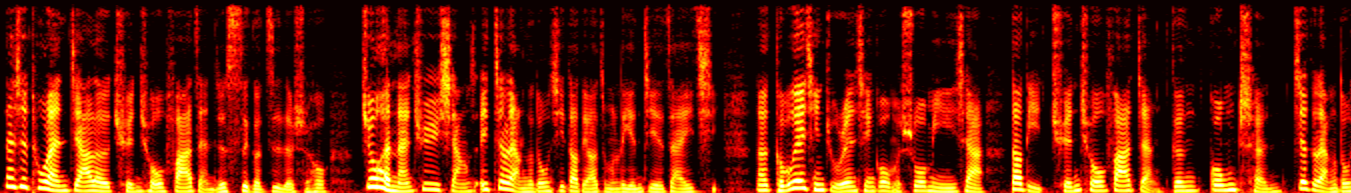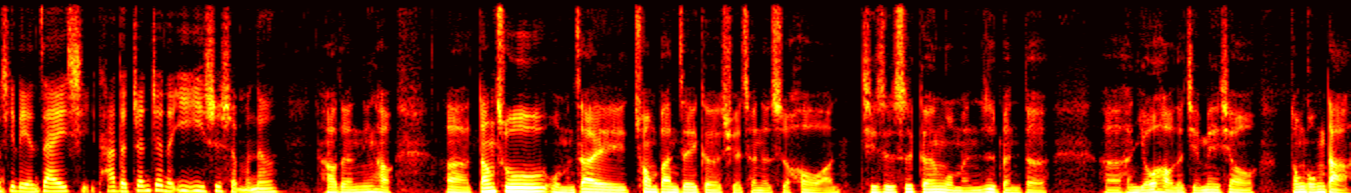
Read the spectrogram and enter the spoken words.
但是突然加了全球发展这四个字的时候，就很难去想，诶，这两个东西到底要怎么连接在一起？那可不可以请主任先跟我们说明一下，到底全球发展跟工程这个两个东西连在一起，它的真正的意义是什么呢？好的，您好。呃，当初我们在创办这个学程的时候啊，其实是跟我们日本的呃很友好的姐妹校东工大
